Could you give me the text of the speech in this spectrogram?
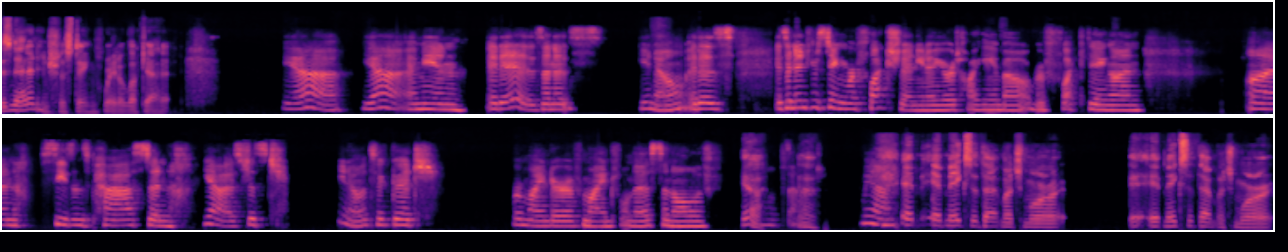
Isn't that an interesting way to look at it? Yeah. Yeah. I mean, it is. And it's, you know, it is, it's an interesting reflection. You know, you were talking about reflecting on, on seasons past. And yeah, it's just, you know, it's a good reminder of mindfulness and all of, yeah, all of that. Yeah. yeah. It, it makes it that much more it makes it that much more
